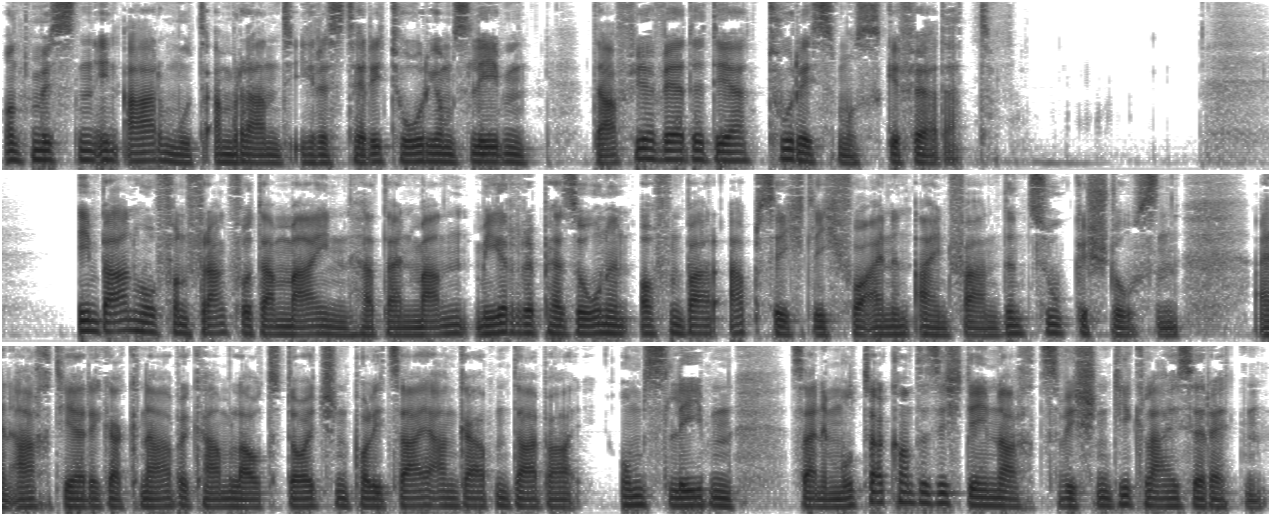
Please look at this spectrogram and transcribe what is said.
und müssten in Armut am Rand ihres Territoriums leben. Dafür werde der Tourismus gefördert. Im Bahnhof von Frankfurt am Main hat ein Mann mehrere Personen offenbar absichtlich vor einen einfahrenden Zug gestoßen. Ein achtjähriger Knabe kam laut deutschen Polizeiangaben dabei ums Leben. Seine Mutter konnte sich demnach zwischen die Gleise retten.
